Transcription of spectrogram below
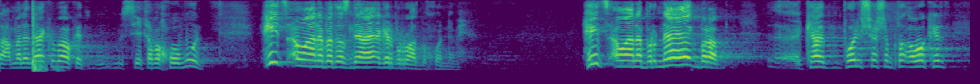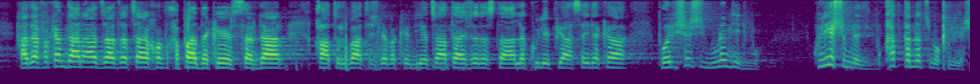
ڕامە لە داکە باوکت سیقە بەخۆ بوون هیچ ئەوانە بەدەست نایە ئەگەر بڕات بخۆن نەبێ هیچ ئەوانە بڕ نایەک بڕە کە پۆلی شەشم تە ئەوە کرد هەدەفەکەم داناوە جارجار چای خۆم خەپات دەکرد سەردار قاتروباتش لێ بەکردیە جان تاش دەدەستا لە کولێ پیاسەی دەکا پۆلی شەش منم دیت بوو کولیشم نەدیت بوو قەت قە نەچمە کولیش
